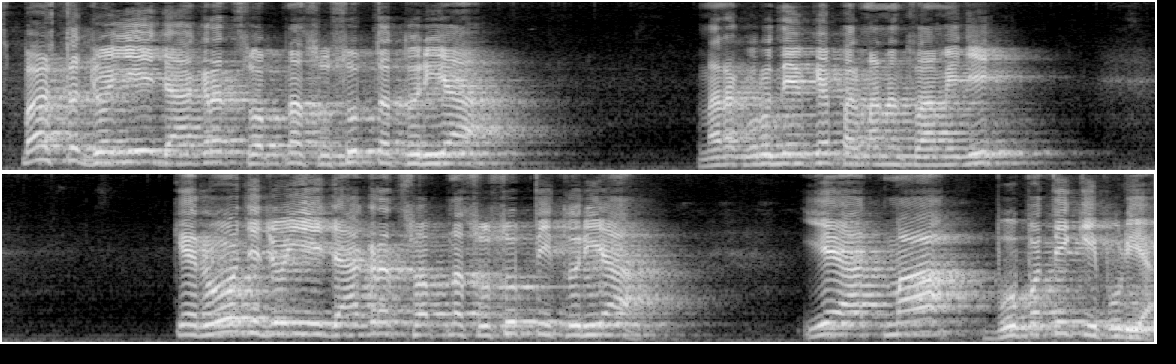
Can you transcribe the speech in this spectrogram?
સ્પષ્ટ જોઈએ, જાગ્રત, સ્વપ્ન, સુસુપ્ત, તુરિયા. મારા ગુરુદેવ કે પરમાનંદ સ્વામીજી કે રોજ જોઈએ જાગ્રત સ્વપ્ન સુસુપ્તિ તુરિયા ये आत्मा भूपति की पुड़िया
